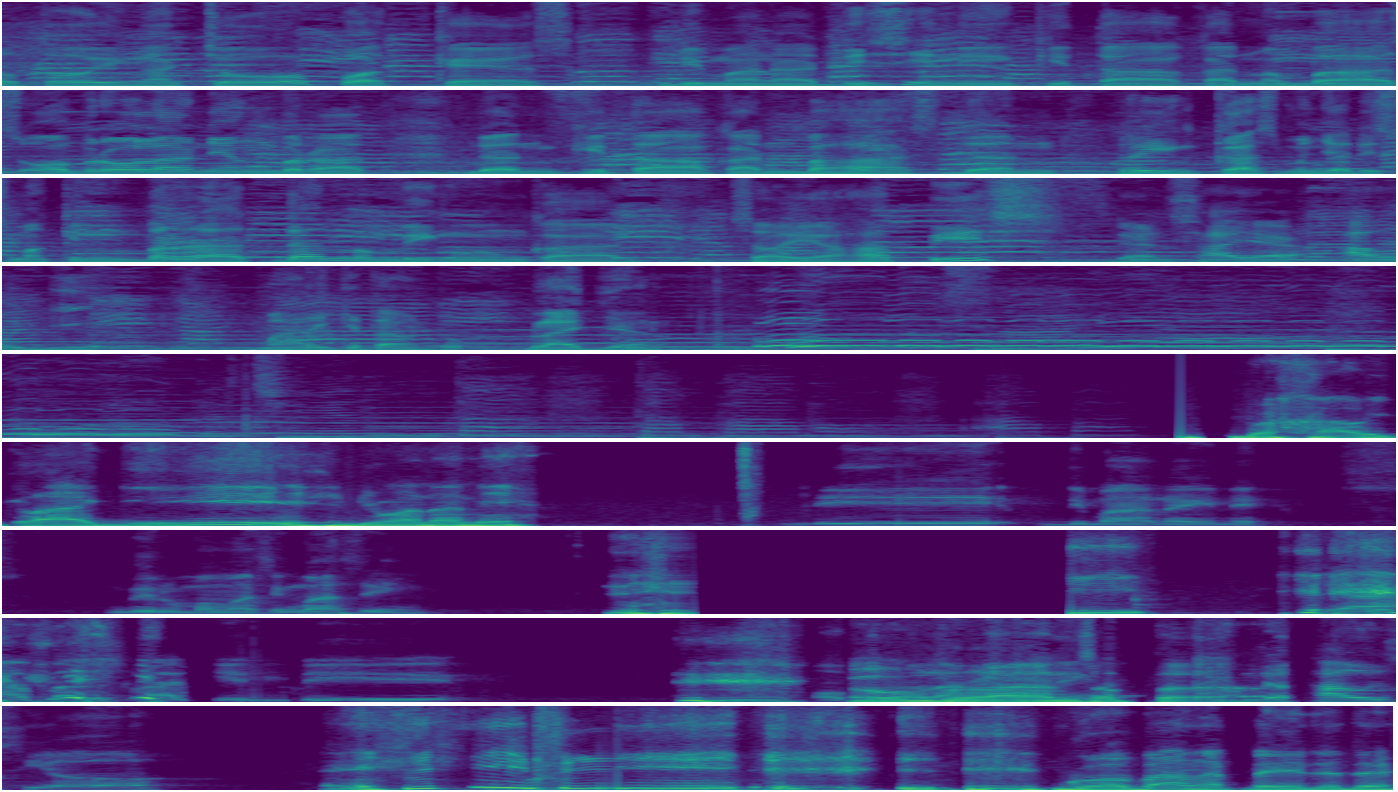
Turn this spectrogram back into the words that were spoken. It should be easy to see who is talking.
Speaker 1: sotoy ngaco podcast di mana di sini kita akan membahas obrolan yang berat dan kita akan bahas dan ringkas menjadi semakin berat dan membingungkan. Saya Hafiz
Speaker 2: dan saya Algi. Mari kita untuk belajar.
Speaker 3: Balik lagi di mana nih?
Speaker 1: Di di mana ini? Di rumah masing-masing. Ya balik lagi di
Speaker 3: Obrolan
Speaker 1: in the house yo.
Speaker 3: Ini gua banget deh itu.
